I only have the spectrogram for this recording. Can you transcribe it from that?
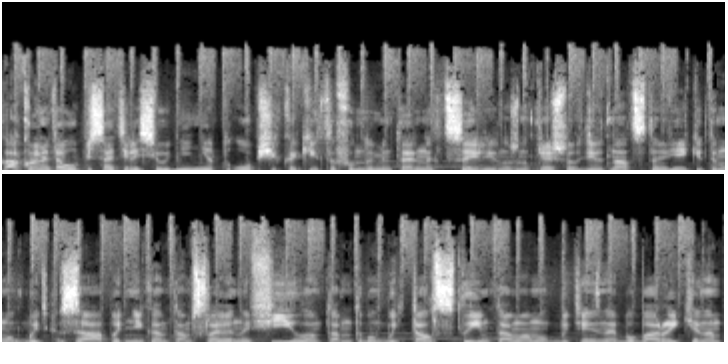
А кроме того, у писателей сегодня нет общих каких-то фундаментальных целей. Нужно понимать, что в 19 веке ты мог быть западником, там, славянофилом, там, ты мог быть толстым, там, а мог быть, я не знаю, Бабарыкиным,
